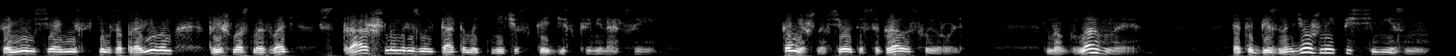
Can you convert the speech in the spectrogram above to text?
самим сионистским заправилам пришлось назвать страшным результатом этнической дискриминации. Конечно, все это сыграло свою роль. Но главное — это безнадежный пессимизм,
